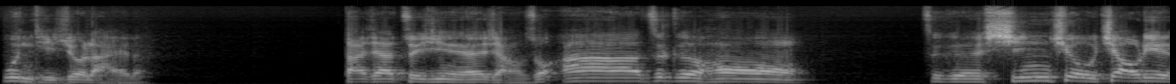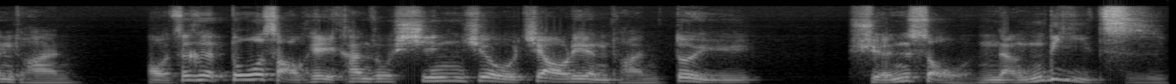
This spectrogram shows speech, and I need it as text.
问题就来了。大家最近也在讲说啊，这个哈，这个新旧教练团哦，这个多少可以看出新旧教练团对于选手能力值，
